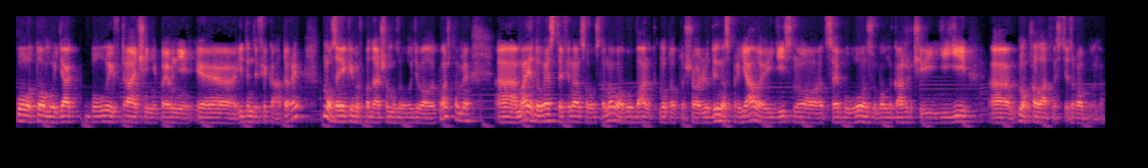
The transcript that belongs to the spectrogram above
по тому, як були втрачені певні е, ідентифікатори, ну за якими в подальшому заволодівали коштами, е, має довести фінансова установа або банк. Ну тобто, що людина сприяла, і дійсно це було зумовно кажучи, її ну халатності зроблено.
